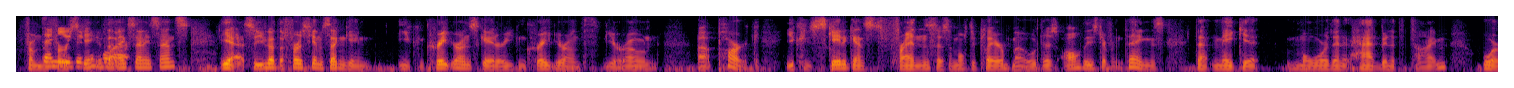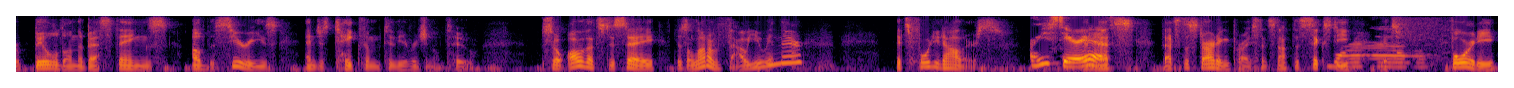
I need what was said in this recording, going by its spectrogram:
from the first game if that makes any sense? Yeah so you've got the first game the second game. You can create your own skater you can create your own your own uh, park. You can skate against friends there's a multiplayer mode there's all these different things that make it more than it had been at the time or build on the best things of the series and just take them to the original two. So all of that's to say there's a lot of value in there. It's $40 Are you serious? and that's that's the starting price. That's not the 60 it's 40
